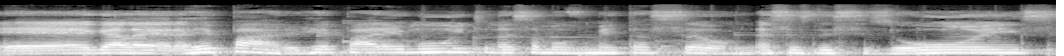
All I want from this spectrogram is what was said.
É, galera, reparem, reparem muito nessa movimentação, nessas decisões.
